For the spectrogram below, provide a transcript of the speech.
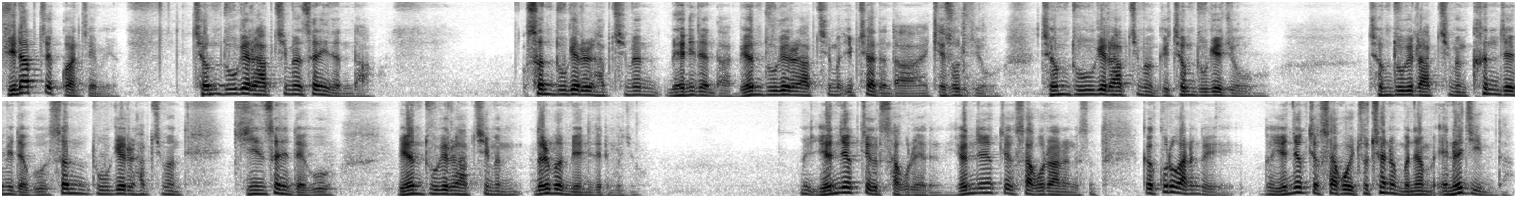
귀납적 관점이에요. 점 두 개를 합치면 선이 된다. 선 두 개를 합치면 면이 된다. 면 두 개를 합치면 입체가 된다. 개소리죠. 점 두 개를 합치면 그 점 두 개죠. 점 두 개를 합치면 큰 점이 되고, 선 두 개를 합치면 긴 선이 되고, 면 두 개를 합치면 넓은 면이 되는 거죠. 연역적 사고를 해야 되는 거예요. 연역적 사고라는 것은 거꾸로 가는 거예요. 그 연역적 사고의 주체는 뭐냐면 에너지입니다.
